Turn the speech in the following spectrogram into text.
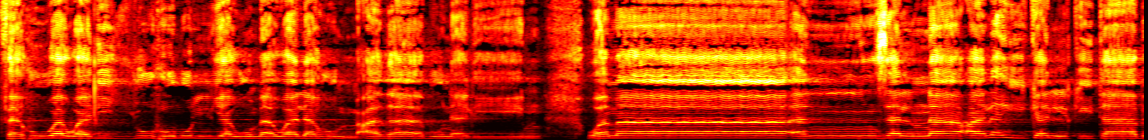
فهو وليهم اليوم ولهم عذاب أليم. وما أنزلنا عليك الكتاب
